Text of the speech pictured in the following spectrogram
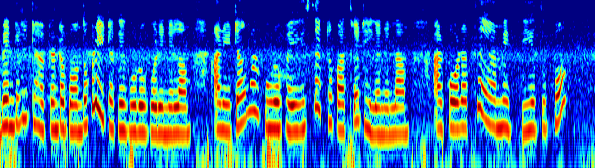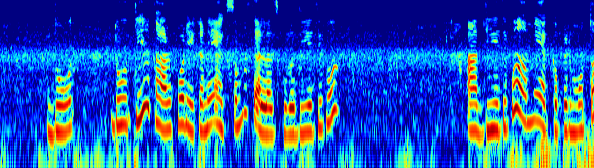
ব্লেন্ডারের ঢাকনাটা বন্ধ করে এটাকে গুঁড়ো করে নিলাম। আর এটা আমার গুঁড়ো হয়ে গেছে, একটা পাত্রে ঢেলে নিলাম। আর কড়াতে আমি দিয়ে দেবো দুধ দুধ দিয়ে তারপর এখানে এক চামচ এলাচ গুঁড়ো দিয়ে দিব। আর দিয়ে দেব আমি এক কাপের মতো,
